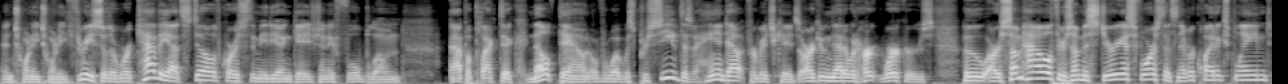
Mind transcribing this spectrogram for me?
in 2023. So there were caveats still. Of course, the media engaged in a full blown apoplectic meltdown over what was perceived as a handout for rich kids, arguing that it would hurt workers who are somehow, through some mysterious force that's never quite explained,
